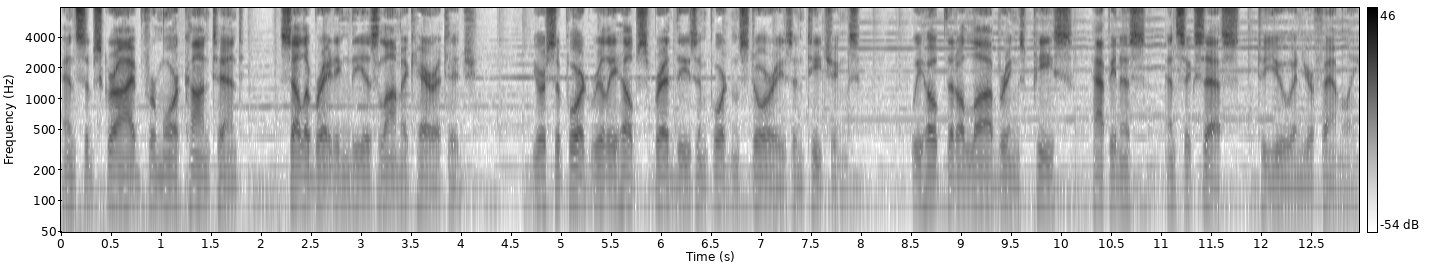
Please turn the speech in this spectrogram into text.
and subscribe for more content celebrating the Islamic heritage. Your support really helps spread these important stories and teachings. We hope that Allah brings peace, happiness, and success to you and your family.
